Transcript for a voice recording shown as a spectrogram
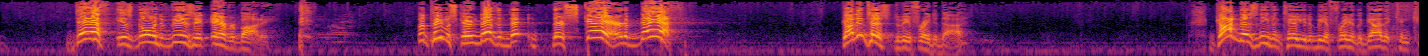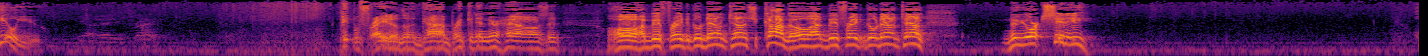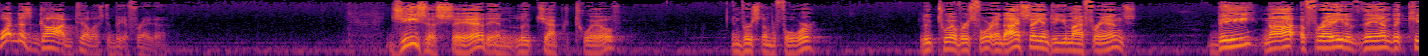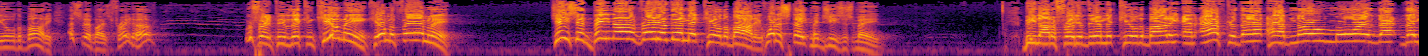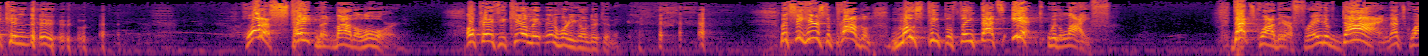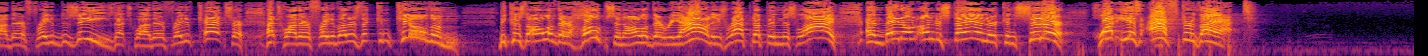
death is going to visit everybody. but people are scared of death. They're scared of death. God didn't tell us to be afraid to die. God doesn't even tell you to be afraid of the guy that can kill you. People afraid of the guy breaking in their house. Oh, I'd be afraid to go downtown Chicago. I'd be afraid to go downtown New York City. What does God tell us to be afraid of? Jesus said in Luke chapter 12, in verse number 4, Luke 12, verse 4, And I say unto you, my friends, be not afraid of them that kill the body. That's what everybody's afraid of. We're afraid of people that can kill me, kill my family. Jesus said, Be not afraid of them that kill the body. What a statement Jesus made. Be not afraid of them that kill the body, and after that have no more that they can do. what a statement by the Lord. Okay, if you kill me, then what are you going to do to me? but see, here's the problem. Most people think that's it with life. That's why they're afraid of dying. That's why they're afraid of disease. That's why they're afraid of cancer. That's why they're afraid of others that can kill them. Because all of their hopes and all of their realities wrapped up in this life, and they don't understand or consider what is after that.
